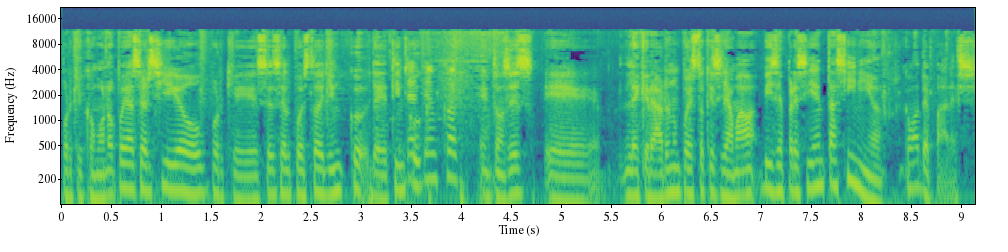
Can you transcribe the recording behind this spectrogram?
porque como no puede ser CEO, porque ese es el puesto de, Jim Cook- de Tim De Cook, Tim Cook. entonces eh, le crearon un puesto que se llamaba vicepresidenta senior, ¿cómo te parece?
